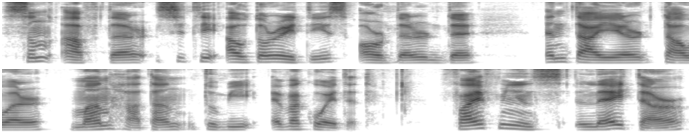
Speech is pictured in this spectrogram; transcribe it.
Soon after, city authorities ordered the entire Tower Manhattan to be evacuated. Five minutes later,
